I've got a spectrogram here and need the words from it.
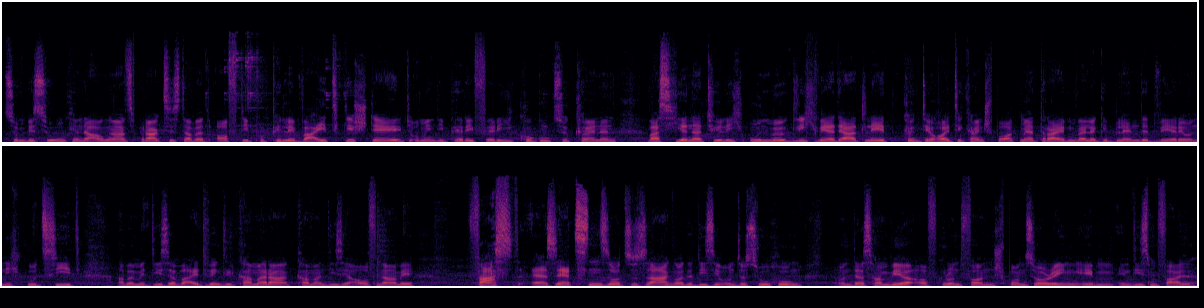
zum Besuch in der Augenarztpraxis, da wird oft die Pupille weit gestellt, um in die Peripherie gucken zu können, was hier natürlich unmöglich wäre. Der Athlet könnte heute keinen Sport mehr treiben, weil er geblendet wäre und nicht gut sieht. Aber mit dieser Weitwinkelkamera kann man diese Aufnahme fast ersetzen sozusagen oder diese Untersuchung. Und das haben wir aufgrund von Sponsoring eben in diesem Fall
